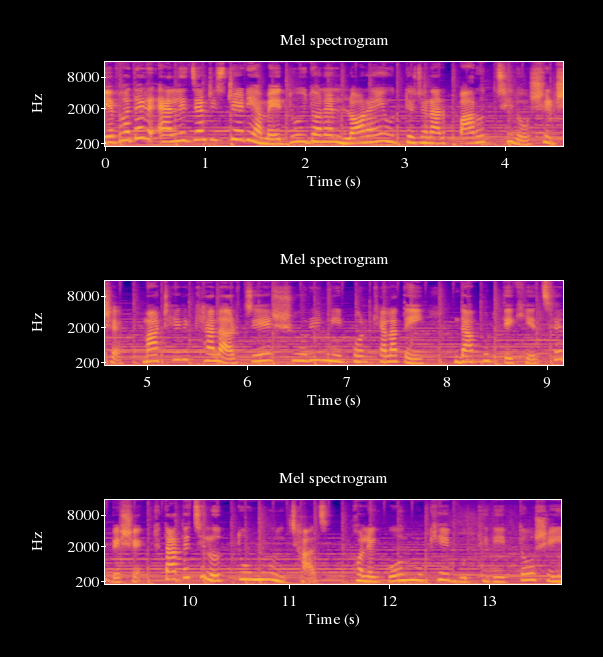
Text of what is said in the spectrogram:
নেভাদের অ্যালিজেন্ট স্টেডিয়ামে দুই দলের লড়াই উত্তেজনার পারদ ছিল শীর্ষে। মাঠের খেলার চেয়ে শরীর নির্ভর খেলাতেই দাপুট দেখিয়েছে বেশে। তাতে ছিল তুমুল ঝাঁজ, ফলে গোলমুখে বুদ্ধিদীপ্ত সেই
